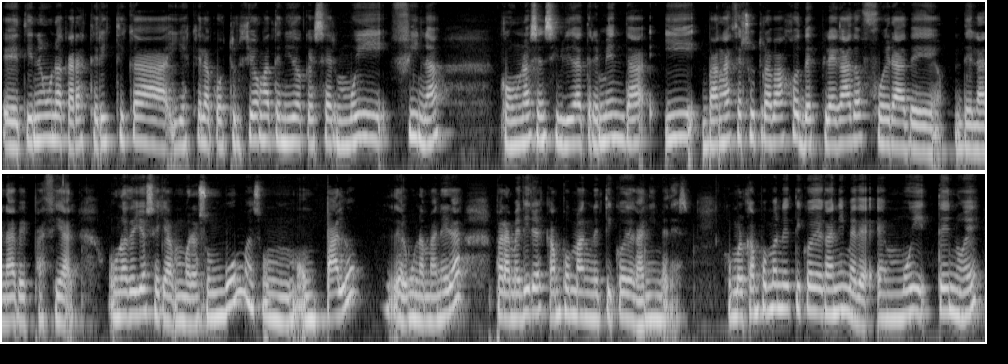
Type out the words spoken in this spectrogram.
eh, tienen una característica y es que la construcción ha tenido que ser muy fina, con una sensibilidad tremenda y van a hacer su trabajo desplegados fuera de, la nave espacial. Uno de ellos se llama, bueno, es un boom, es un palo de alguna manera, para medir el campo magnético de Ganímedes. Como el campo magnético de Ganímedes es muy tenue,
